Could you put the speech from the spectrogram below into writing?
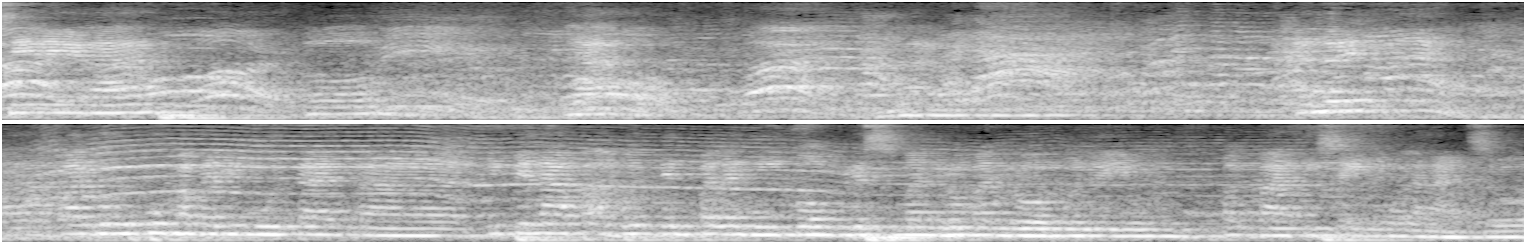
Serera. Oo. Yeah. Ano rin pala, ah, bago ko po makalimutan, uh, ipinapaabot din pala ni Congressman Roman Romulo yung pagbati sa inyong lahat. So,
